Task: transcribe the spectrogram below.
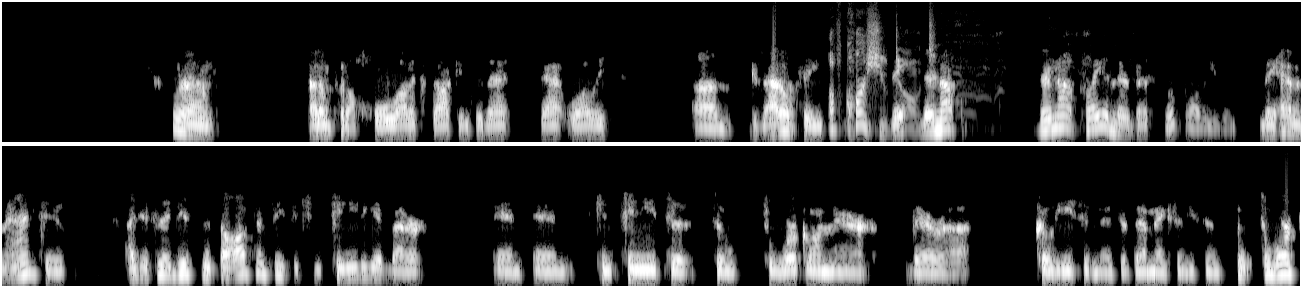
Well, I don't put a whole lot of stock into that stat, Wally, because I don't think of course you they, don't. they're not they're not playing their best football even. They haven't had to. I just they just the offense needs to continue to get better and and continue to to to work on their their uh, cohesiveness if that makes any sense. To, to work,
